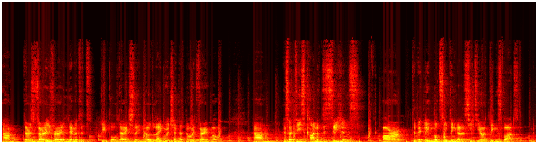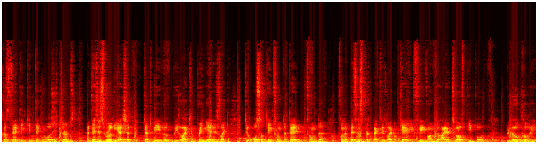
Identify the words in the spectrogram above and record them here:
um, there's very, very limited people that actually know the language and that know it very well. Um, and so these kind of decisions are typically not something that a CTO thinks about because they think in technology terms. And this is really the edge that, that we we like to bring in is like to also think from the from the from the business perspective. Like, okay, if we want to hire 12 people locally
